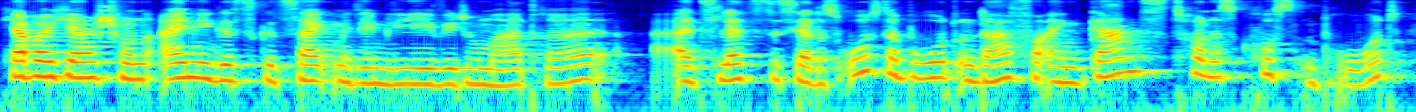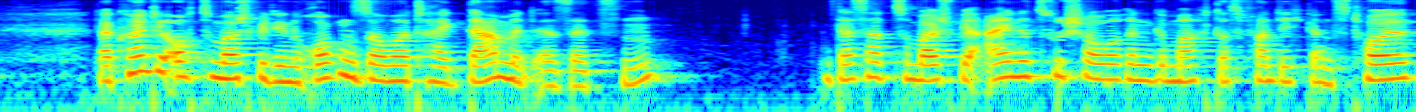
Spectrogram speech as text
Ich habe euch ja schon einiges gezeigt mit dem Lievitomatre. Als letztes Jahr das Osterbrot und davor ein ganz tolles Krustenbrot. Da könnt ihr auch zum Beispiel den Roggensauerteig damit ersetzen. Das hat zum Beispiel eine Zuschauerin gemacht, das fand ich ganz toll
